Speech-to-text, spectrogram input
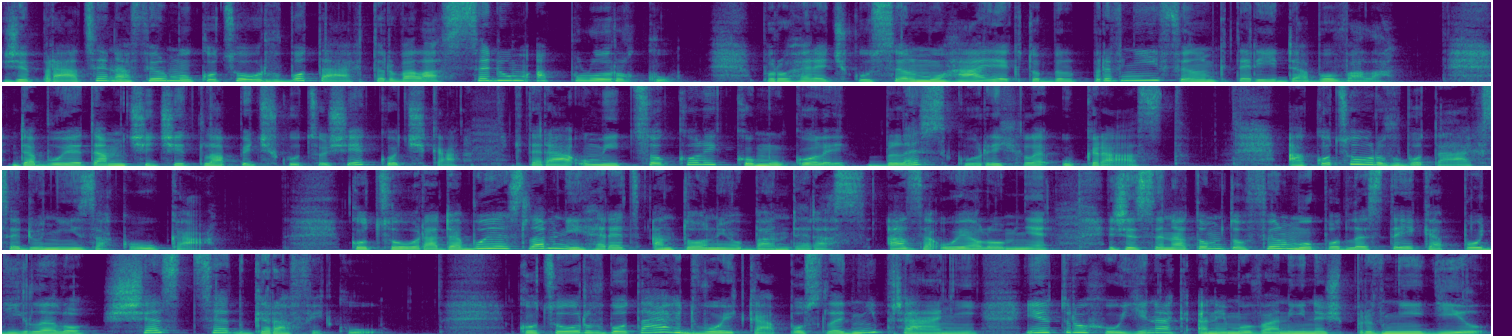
že práce na filmu Kocour v botách trvala 7,5 roku. Pro herečku Selmu Hájek to byl první film, který dabovala. Dabuje tam Čiči Tlapičku, což je kočka, která umí cokoliv komukoli blesku rychle ukrást. A kocour v botách se do ní zakouká. Kocoura dabuje slavný herec Antonio Banderas a zaujalo mě, že se na tomto filmu podle Stejka podílelo 600 grafiků. Kocour v botách dvojka, poslední přání, je trochu jinak animovaný než první díl.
